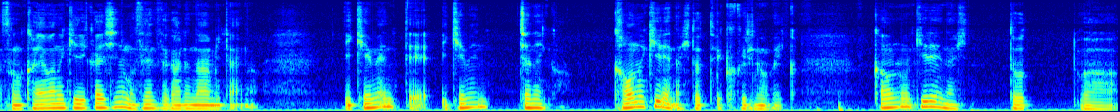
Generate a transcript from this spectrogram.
その会話の切り返しにもセンスがあるなみたいな。イケメンってイケメンじゃないか。顔の綺麗な人っていうくくりの方がいいか。顔の綺麗な人は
